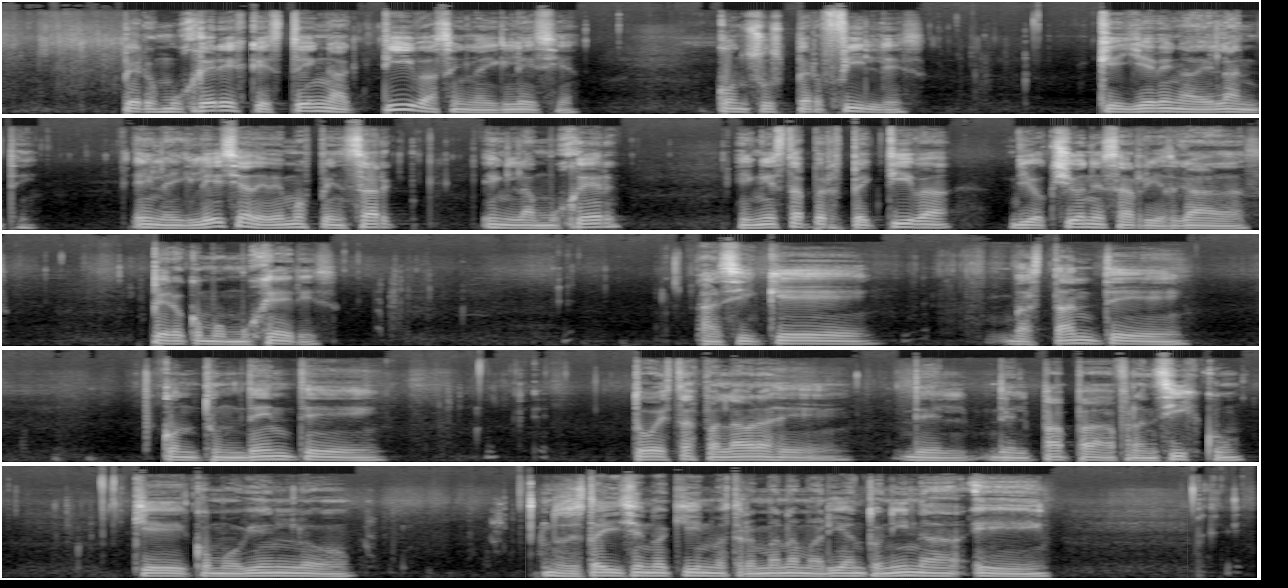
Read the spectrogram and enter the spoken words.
pero mujeres que estén activas en la iglesia, con sus perfiles, que lleven adelante. En la iglesia debemos pensar en la mujer en esta perspectiva de opciones arriesgadas, pero como mujeres. Así que bastante contundente todas estas palabras del, Papa Francisco, que como bien lo, nos está diciendo aquí nuestra hermana María Antonina, eh,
